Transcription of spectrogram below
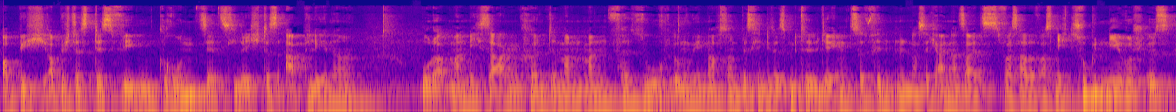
ob ich, ob ich das deswegen grundsätzlich das ablehne oder ob man nicht sagen könnte, man, man versucht irgendwie noch so ein bisschen dieses Mittelding zu finden, dass ich einerseits was habe, was nicht zu generisch ist,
